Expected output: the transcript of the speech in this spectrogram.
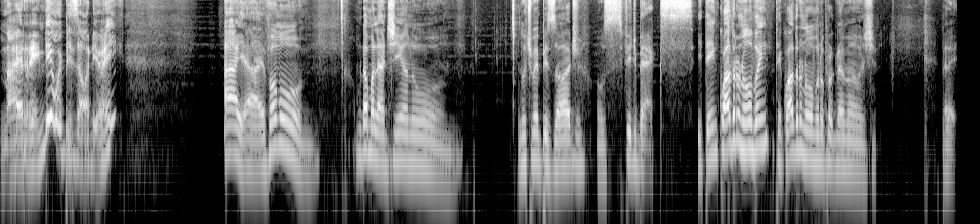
Mas rendeu o episódio, hein? Ai, ai, vamos. Vamos dar uma olhadinha no. No último episódio, os feedbacks. E tem quadro novo, hein? Tem quadro novo no programa hoje. Pera aí.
